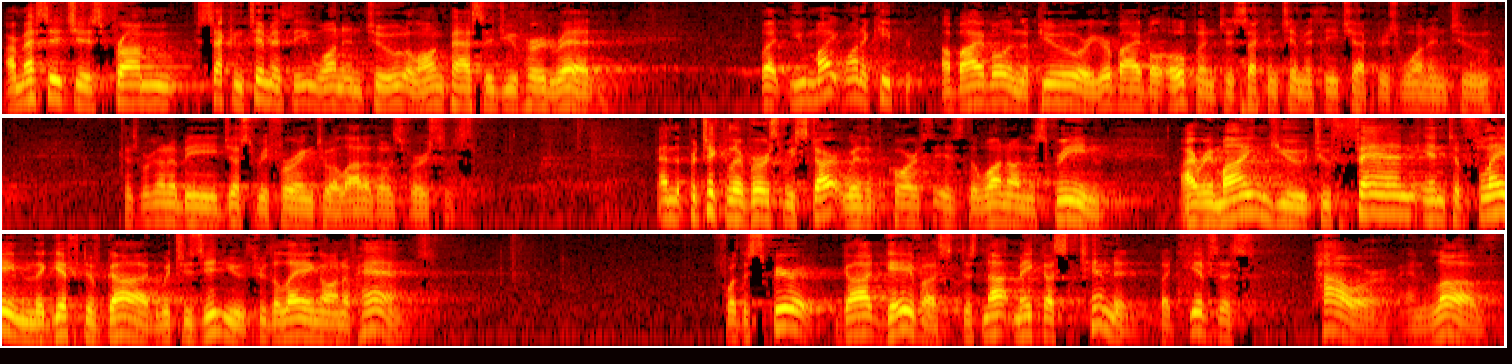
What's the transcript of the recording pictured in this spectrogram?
Our message is from 2 Timothy 1 and 2, a long passage you've heard read. But you might want to keep a Bible in the pew or your Bible open to 2 Timothy chapters 1 and 2, because we're going to be just referring to a lot of those verses. And the particular verse we start with, of course, is the one on the screen I remind you to fan into flame the gift of God which is in you through the laying on of hands. For the Spirit God gave us does not make us timid, but gives us power and love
